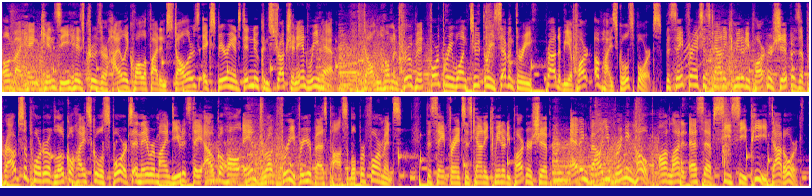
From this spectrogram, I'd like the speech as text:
Owned by Hank Kinsey, his crews are highly qualified installers, experienced in new construction and rehab. Dalton Home Improvement, 431-2373, proud to be a part of high school sports. The St. Francis County Community Partnership is a proud supporter of local high school sports, and they remind you to stay alcohol and drug-free for your best possible performance. The St. Francis County Community Partnership, adding value, bringing hope, online at sfccp.org.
